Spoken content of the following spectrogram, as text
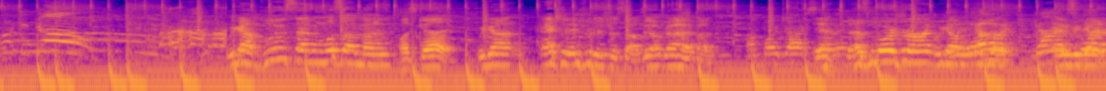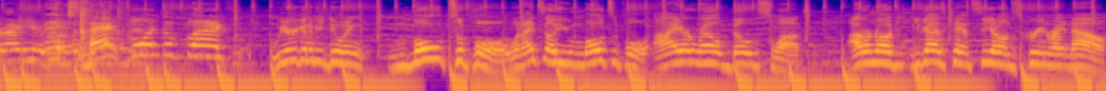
Fucking go! We got Blue Seven. What's up, man? What's good? We got. Actually, introduce yourselves. Yo, go ahead, man. I'm Boy Drox Yeah, that's Mordroc. We got more drunk. And we got. right here, bro. Max boy the flex! We are going to be doing multiple. When I tell you multiple IRL build swaps, I don't know if you guys can't see it on screen right now,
